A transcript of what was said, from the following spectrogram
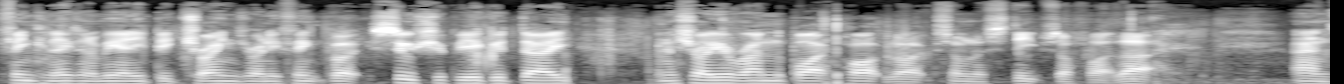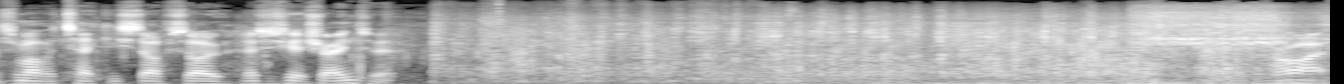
thinking there's going to be any big trains or anything, but still should be a good day. I'm going to show you around the bike park, like some of the steep stuff like that, and some other techie stuff, so let's just get straight into it. Right,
